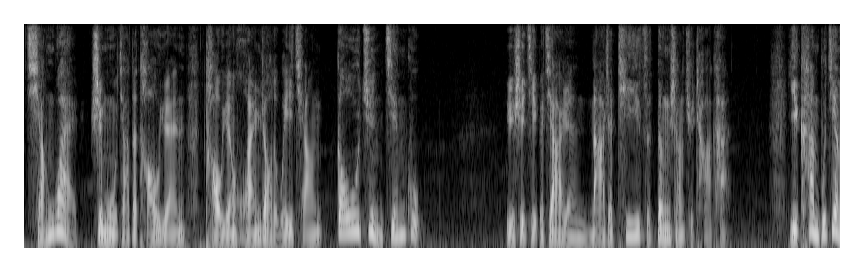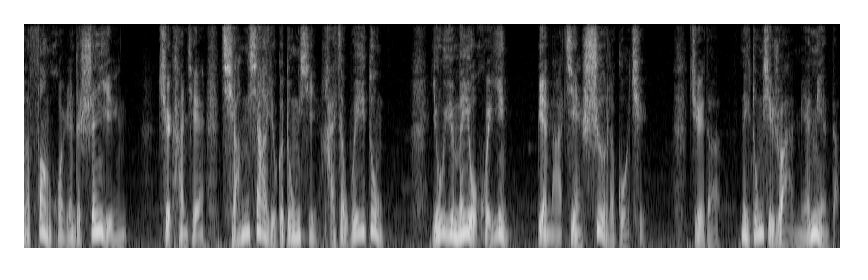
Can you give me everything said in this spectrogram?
墙外是穆家的桃园，桃园环绕的围墙高峻坚固。于是几个家人拿着梯子登上去查看，已看不见了放火人的身影，却看见墙下有个东西还在微动。由于没有回应，便拿箭射了过去，觉得那东西软绵绵的。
